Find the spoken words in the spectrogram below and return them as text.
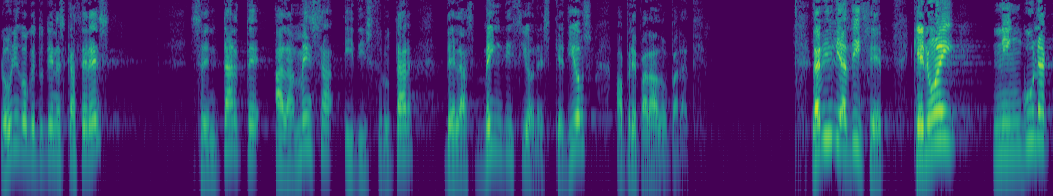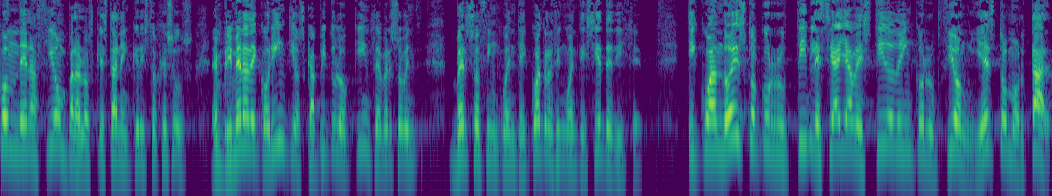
lo único que tú tienes que hacer es sentarte a la mesa y disfrutar de las bendiciones que Dios ha preparado para ti. La Biblia dice que no hay ninguna condenación para los que están en Cristo Jesús. En Primera de Corintios capítulo 15 verso, verso 54 57 dice, y cuando esto corruptible se haya vestido de incorrupción y esto mortal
